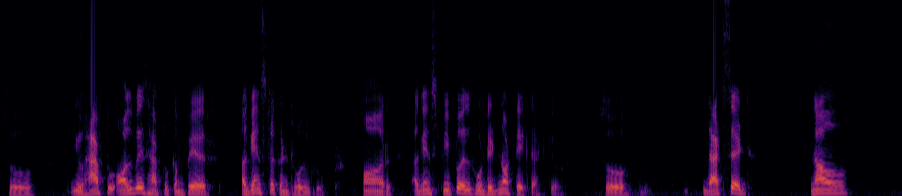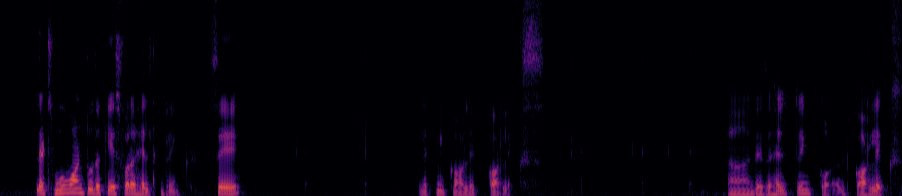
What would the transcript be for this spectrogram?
So, you have to always have to compare against a control group or against people who did not take that cure. So, that said, now let us move on to the case for a health drink. Say, let me call it Corlicks. Uh, there is a health drink called Corlicks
